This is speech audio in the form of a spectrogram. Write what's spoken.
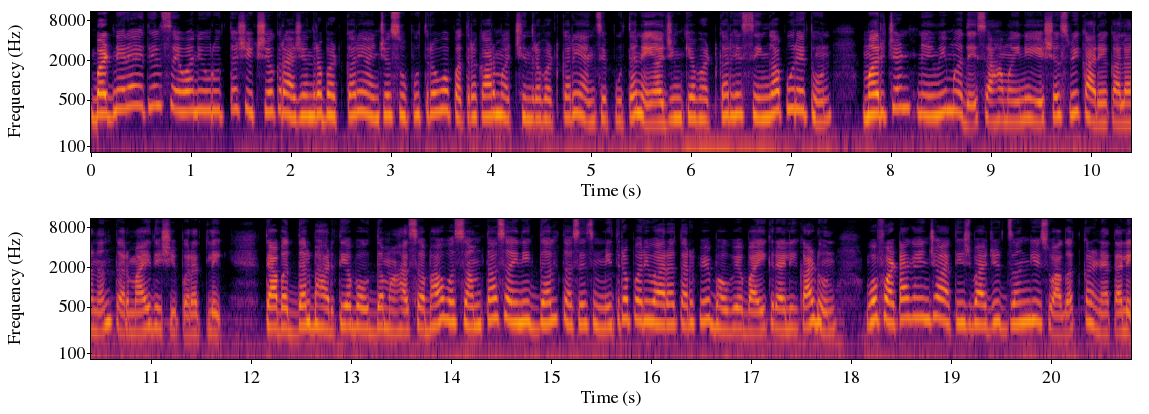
बडनेरा येथील सेवानिवृत्त शिक्षक राजेंद्र भटकर यांचे सुपुत्र व पत्रकार मच्छिंद्र भटकर यांचे पुतणे अजिंक्य भटकर हे सिंगापूर येथून मर्चंट नेव्हीमध्ये सहा महिने यशस्वी कार्यकालानंतर मायदेशी परतले. त्याबद्दल भारतीय बौद्ध महासभा व समता सैनिक दल तसेच मित्रपरिवारातर्फे भव्य बाईक रॅली काढून व फटाक्यांच्या आतिषबाजीत जंगी स्वागत करण्यात आले.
